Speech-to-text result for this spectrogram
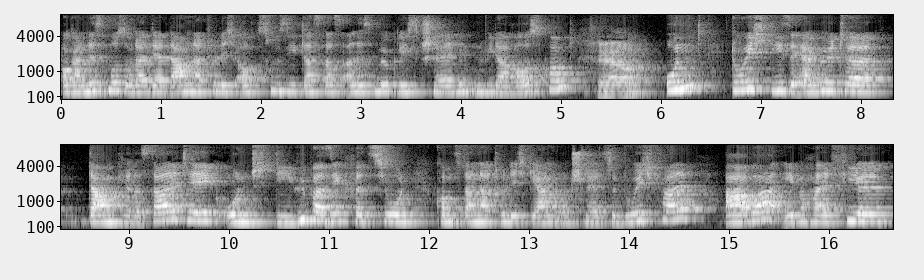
Organismus oder der Darm natürlich auch zusieht, dass das alles möglichst schnell hinten wieder rauskommt. Ja. Und durch diese erhöhte Darmperistaltik und die Hypersekretion kommt es dann natürlich gerne und schnell zu Durchfall, aber eben halt viel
